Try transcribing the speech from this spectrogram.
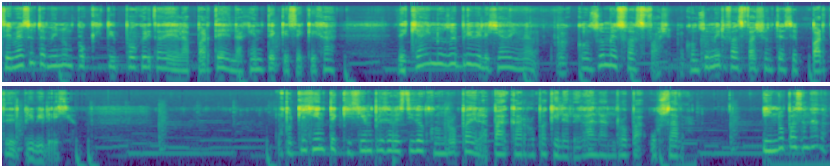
Se me hace también un poquito hipócrita de la parte de la gente que se queja de que, ay, no soy privilegiado ni nada. Consumes fast fashion. Consumir fast fashion te hace parte del privilegio. Porque hay gente que siempre se ha vestido con ropa de la paca, ropa que le regalan, ropa usada. Y no pasa nada.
